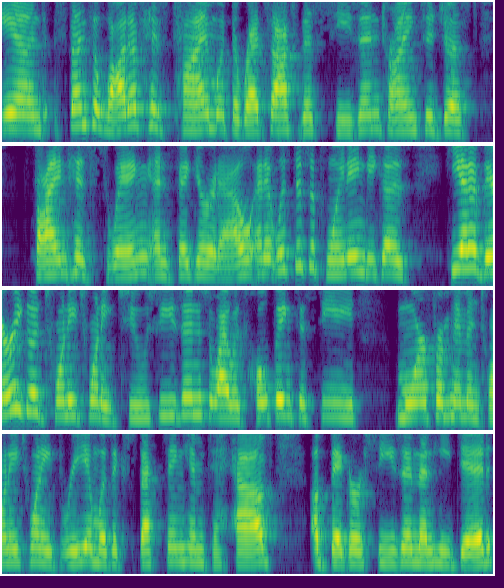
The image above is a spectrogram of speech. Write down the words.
and spent a lot of his time with the Red Sox this season trying to just – find his swing and figure it out. And it was disappointing because he had a very good 2022 season. So I was hoping to see more from him in 2023 and was expecting him to have a bigger season than he did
